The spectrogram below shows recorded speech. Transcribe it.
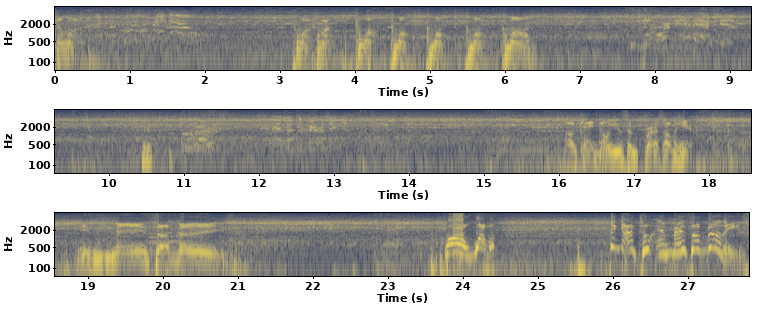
Come on. Come on, come on, come on, come on, come on, come on, come on. Hmm. Okay, don't use the burst over here. Invincibilities. Whoa, what? what? They got two invincibilities.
